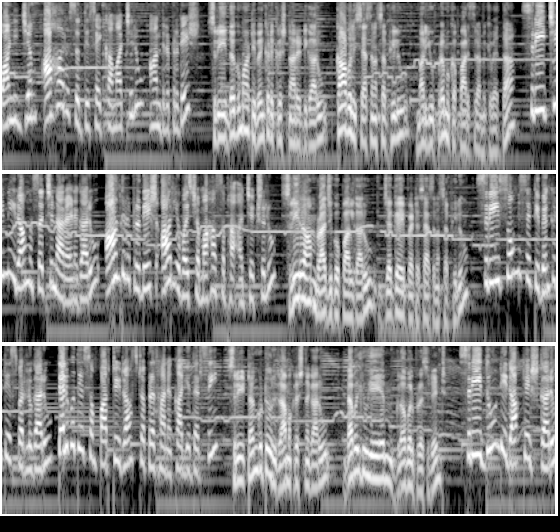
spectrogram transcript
వాణిజ్యం ఆహార శుద్ధి శాఖ మాచ్యులు ఆంధ్రప్రదేశ్. శ్రీ దగుమాటి వెంకట కృష్ణారెడ్డి గారు కావలి శాసనసభ్యులు మరియు ప్రముఖ పారిశ్రామికవేత్త. శ్రీ చిన్ని రామ సత్యనారాయణ గారు ఆంధ్రప్రదేశ్ ఆర్యవైశ్య మహాసభ అధ్యక్షులు. శ్రీరామ్ రాజగోపాల్ గారు జగ్గయ్యపేట శాసనసభ్యులు. శ్రీ సోమిశెట్టి వెంకటేశ్వర్లు గారు తెలుగుదేశం పార్టీ రాష్ట్ర ప్రధాన కార్యదర్శి. Shri Tanguturi Ramakrishna garu WAM global president. Shri Dhoondi Rakesh garu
